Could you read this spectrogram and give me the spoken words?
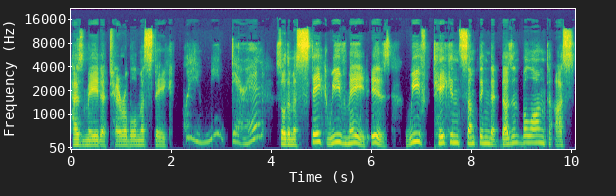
has made a terrible mistake. What do you mean, Darren? So the mistake we've made is we've taken something that doesn't belong to us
